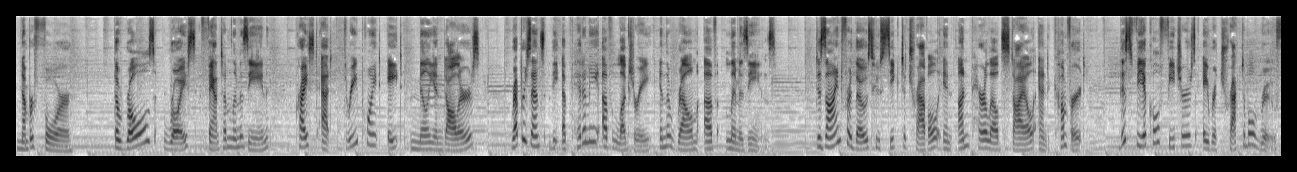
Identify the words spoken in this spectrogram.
Number 4. The Rolls Royce Phantom Limousine, priced at $3.8 million, represents the epitome of luxury in the realm of limousines. Designed for those who seek to travel in unparalleled style and comfort, this vehicle features a retractable roof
